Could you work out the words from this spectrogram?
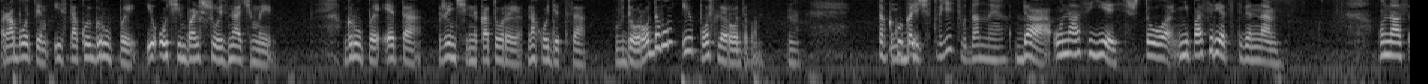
работаем и с такой группой, и очень большой, значимой группой, это женщины, которые находятся в дородовом и послеродовом. Там какое Здесь, количество есть вот данные? Да, у нас есть, что непосредственно у нас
